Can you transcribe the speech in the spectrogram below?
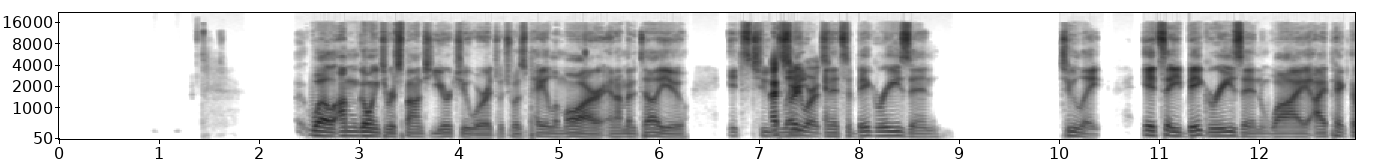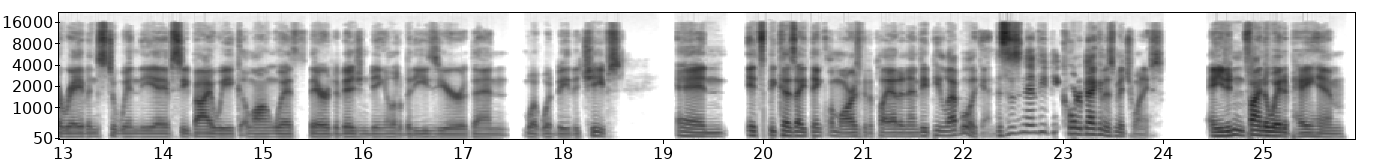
Well, I'm going to respond to your two words, which was pay Lamar, and I'm going to tell you it's too That's late. three words. And it's a big reason. Too late. It's a big reason why I picked the Ravens to win the AFC bye week, along with their division being a little bit easier than what would be the Chiefs. And it's because I think Lamar is going to play at an MVP level again. This is an MVP quarterback in his mid 20s. And you didn't find a way to pay him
